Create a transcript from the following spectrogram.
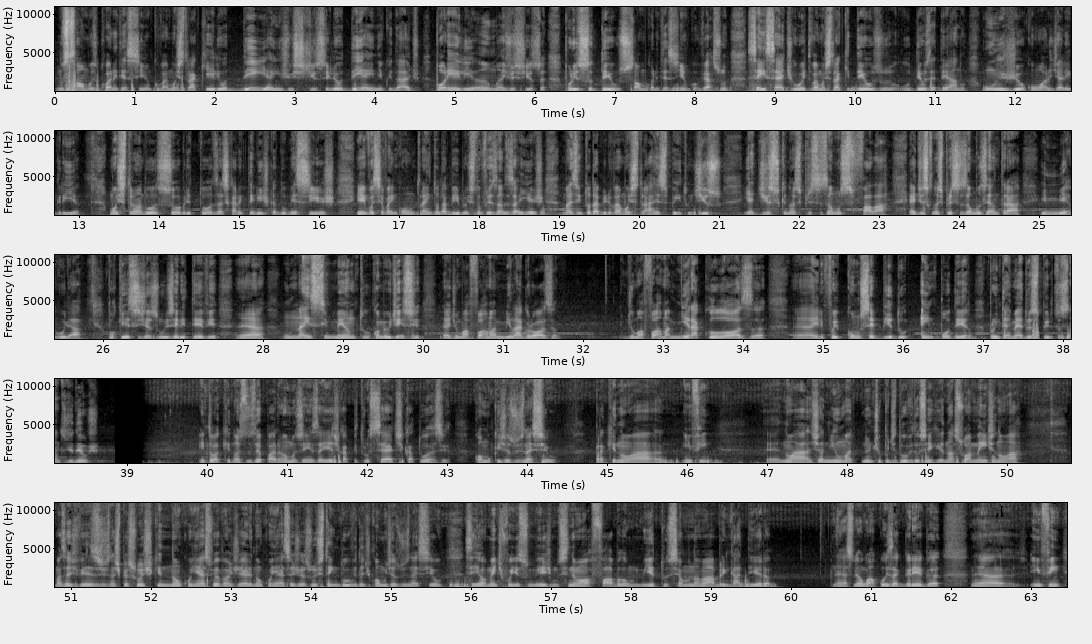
No Salmo 45 vai mostrar que ele odeia a injustiça, ele odeia a iniquidade, porém ele ama a justiça. Por isso Deus, Salmo 45, verso 6, 7, 8, vai mostrar que Deus, o Deus eterno, ungiu com óleo de alegria, mostrando sobre todas as características do Messias. E aí você vai encontrar em toda a Bíblia, estou frisando Isaías, mas em toda a Bíblia vai mostrar a respeito disso. E é disso que nós precisamos falar, é disso que nós precisamos entrar e mergulhar, porque esse Jesus ele teve né, um nascimento, como eu disse, né, de uma forma milagrosa de uma forma miraculosa. É, ele foi concebido em poder por intermédio do Espírito Santo de Deus. Então aqui nós nos deparamos em Isaías capítulo 7, 14, como que Jesus nasceu. Para que não há, enfim, é, não haja nenhuma, nenhum tipo de dúvida. Eu sei que na sua mente não há. Mas às vezes, nas pessoas que não conhecem o Evangelho, não conhecem Jesus, têm dúvida de como Jesus nasceu, se realmente foi isso mesmo, se não é uma fábula, um mito, se não é uma brincadeira, né? se não é alguma coisa grega, né? enfim.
